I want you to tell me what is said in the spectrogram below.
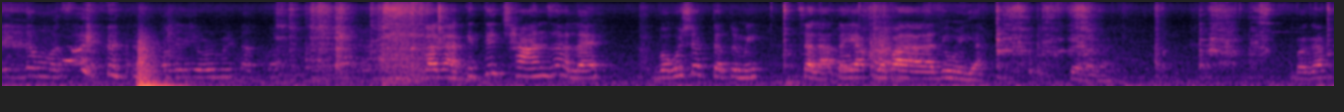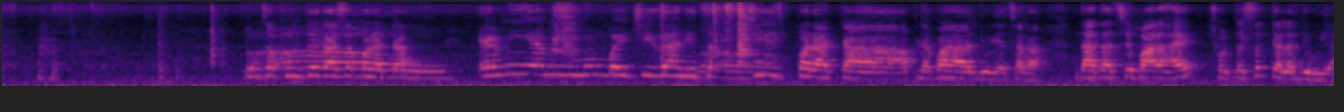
एकदम मस्त. बघा एवढं मीठ टाकलं बघा किती छान झालाय. बघू शकता तुम्ही. चला आता हे आपल्या बाळाला देऊया हे बघा. बघा. तुमचा फुलतोय का असा पराठा? एमी एमी मुंबईची राणीचा. चीज पराठा आपल्या बाळाला देऊया. चला दादाचे बाळ आहे छोटस त्याला देऊया.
